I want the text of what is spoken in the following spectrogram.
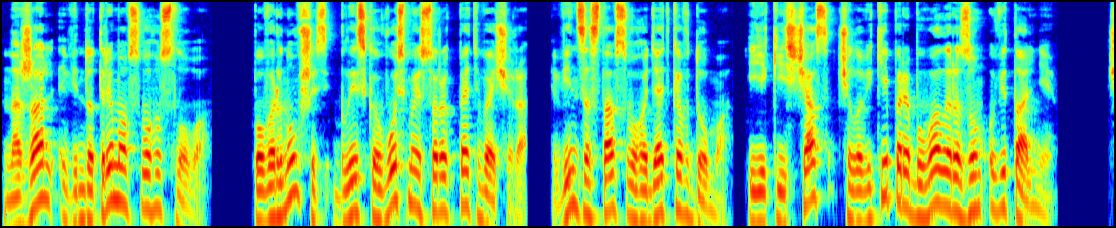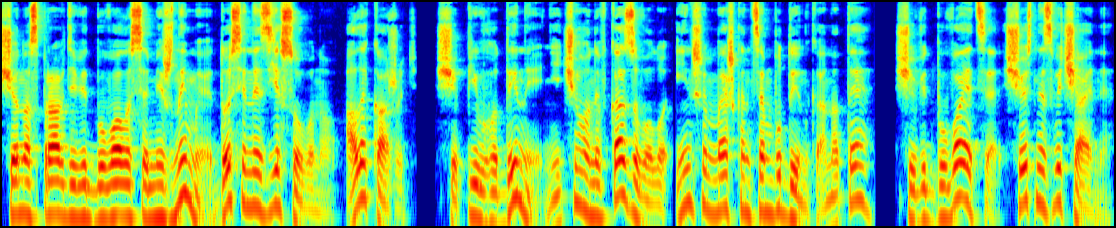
На жаль, він дотримав свого слова. Повернувшись близько 8.45 вечора, він застав свого дядька вдома, і якийсь час чоловіки перебували разом у вітальні. Що насправді відбувалося між ними, досі не з'ясовано, але кажуть, що півгодини нічого не вказувало іншим мешканцям будинка на те, що відбувається щось незвичайне,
